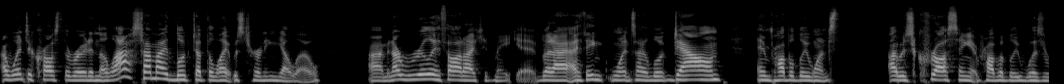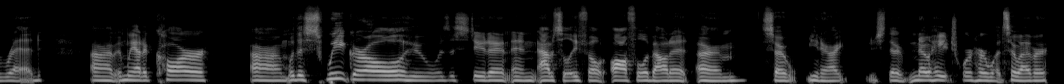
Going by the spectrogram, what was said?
I went to cross the road, and the last time I looked up, the light was turning yellow. Um, and I really thought I could make it. But I, I think once I looked down, and probably once I was crossing, it probably was red. Um, and we had a car um, with a sweet girl who was a student and absolutely felt awful about it. Um, so, you know, I, there no hate toward her whatsoever.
